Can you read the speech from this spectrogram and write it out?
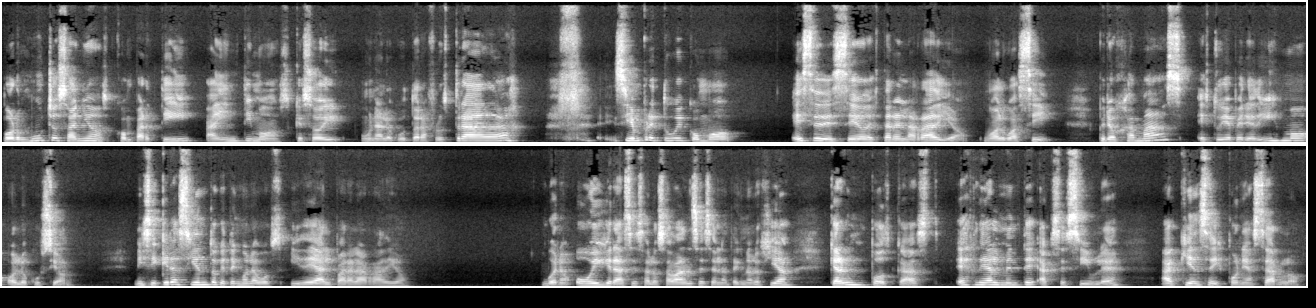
Por muchos años compartí a íntimos que soy una locutora frustrada. Siempre tuve como ese deseo de estar en la radio o algo así, pero jamás estudié periodismo o locución. Ni siquiera siento que tengo la voz ideal para la radio. Bueno, hoy, gracias a los avances en la tecnología, crear un podcast es realmente accesible a quien se dispone a hacerlo.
